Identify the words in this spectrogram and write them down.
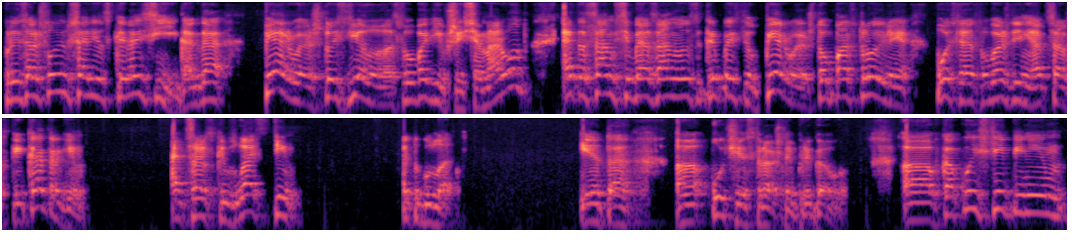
произошло и в Советской России, когда Первое, что сделал освободившийся народ, это сам себя заново закрепостил. Первое, что построили после освобождения от царской каторги, от царской власти, это ГУЛАГ. И это э, очень страшный приговор. А в какой степени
